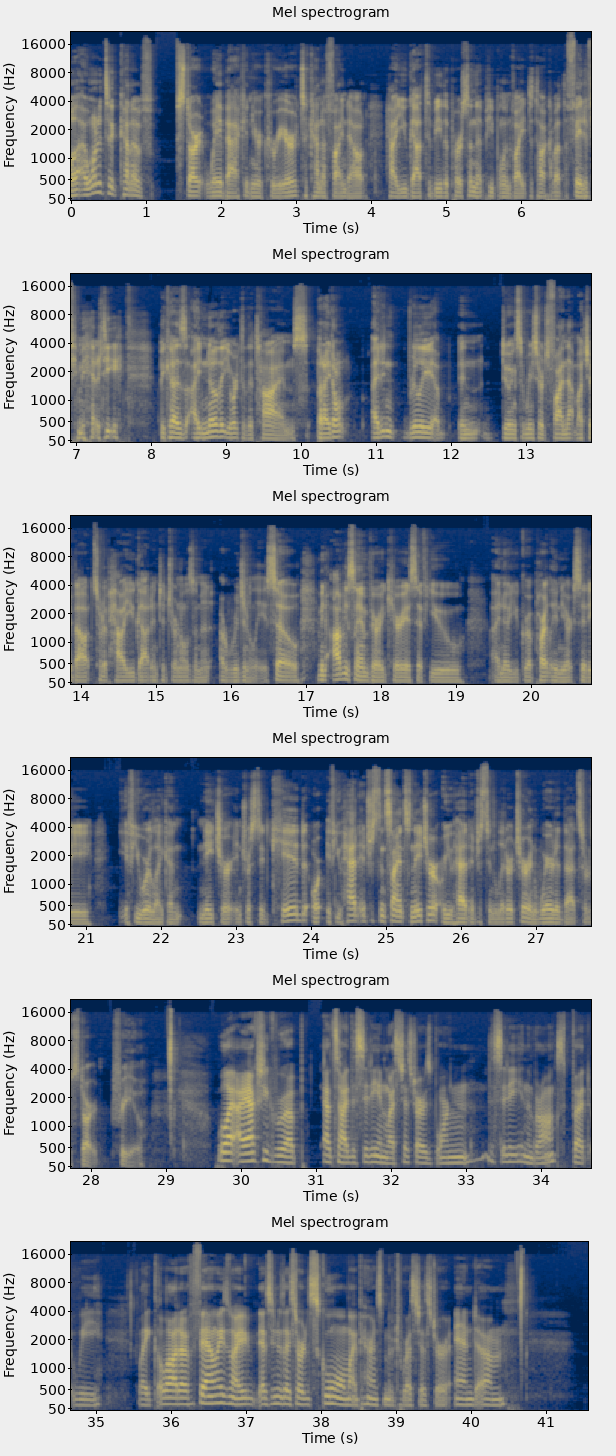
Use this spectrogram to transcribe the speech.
Well, I wanted to kind of start way back in your career to kind of find out how you got to be the person that people invite to talk about the fate of humanity because I know that you worked at the Times, but I don't I didn't really uh, in doing some research find that much about sort of how you got into journalism originally. So, I mean, obviously I'm very curious if you I know you grew up partly in New York City, if you were like a nature interested kid or if you had interest in science and nature or you had interest in literature and where did that sort of start for you? Well, I actually grew up outside the city in Westchester. I was born in the city in the Bronx, but we, like a lot of families, my as soon as I started school, my parents moved to Westchester, and um,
